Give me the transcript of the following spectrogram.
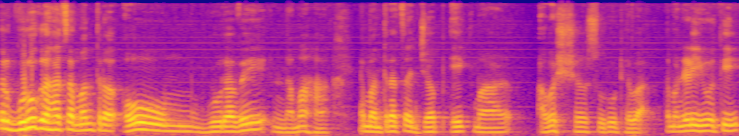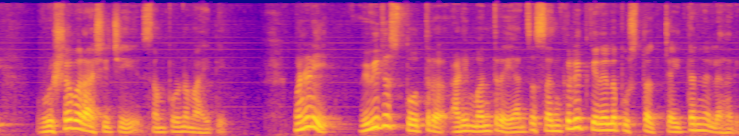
तर गुरुग्रहाचा मंत्र ओम गुरवे नमहा या मंत्राचा जप एक माळ अवश्य सुरू ठेवा. तर मंडळी ही होती वृषभ राशीची संपूर्ण माहिती. मंडळी विविध स्तोत्र आणि मंत्र यांचं संकलित केलेलं पुस्तक चैतन्य लहरी.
